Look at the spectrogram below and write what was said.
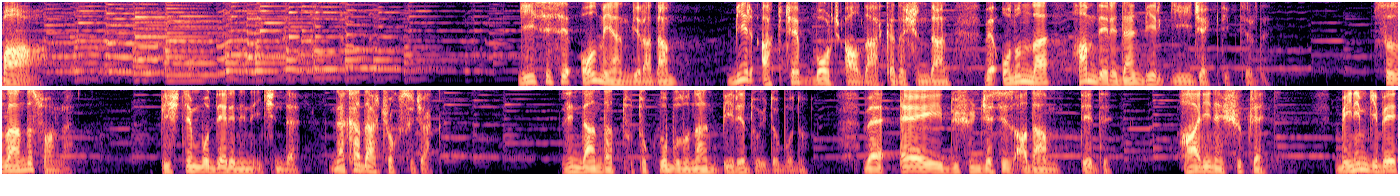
Bağ Giysisi olmayan bir adam bir akçe borç aldı arkadaşından ve onunla ham deriden bir giyecek diktirdi. Sızlandı sonra. Piştim bu derinin içinde. Ne kadar çok sıcak. Zindanda tutuklu bulunan biri duydu bunu ve ey düşüncesiz adam dedi. Haline şükret. Benim gibi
